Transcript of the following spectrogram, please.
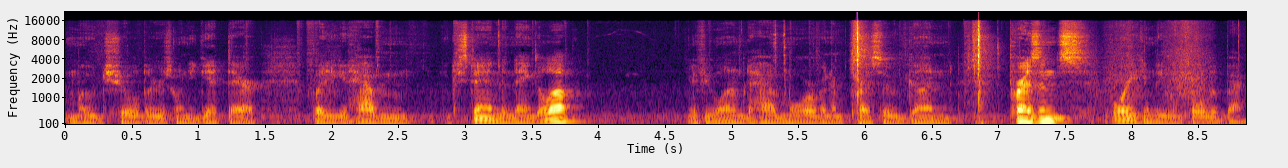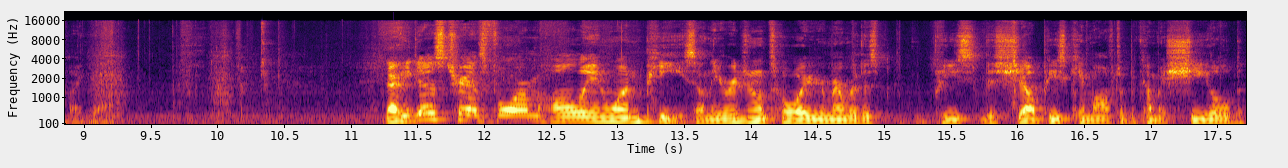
mode shoulders when you get there. But you can have them extend and angle up if you want them to have more of an impressive gun presence, or you can leave them folded back like that. Now he does transform all in one piece. On the original toy, remember this piece, the shell piece came off to become a shield,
